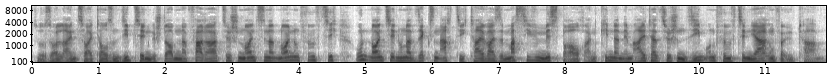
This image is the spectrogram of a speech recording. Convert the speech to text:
So soll ein 2017 gestorbener Pfarrer zwischen 1959 und 1986 teilweise massiven Missbrauch an Kindern im Alter zwischen 7 und 15 Jahren verübt haben.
